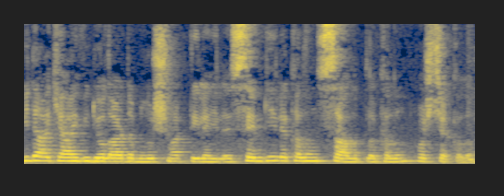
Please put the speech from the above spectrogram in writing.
Bir dahaki ay videolarda buluşmak dileğiyle. Sevgiyle kalın, sağlıkla kalın, hoşça kalın.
